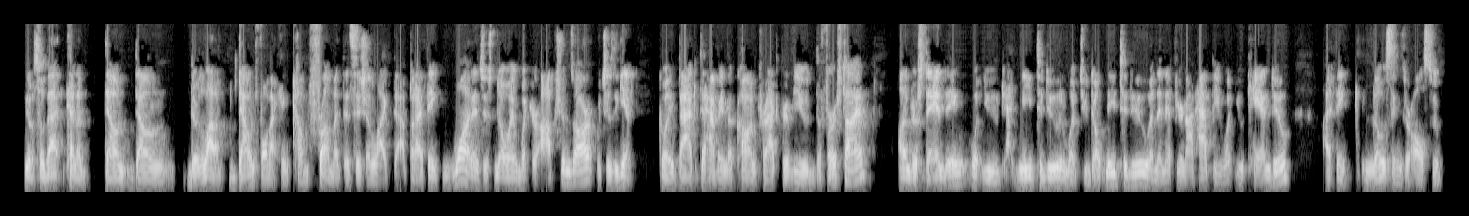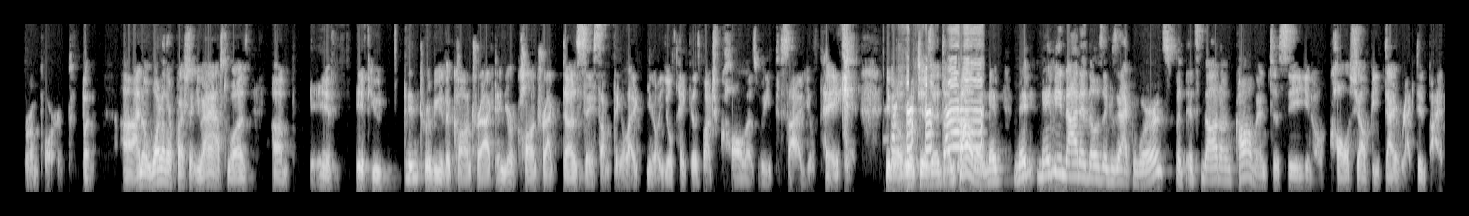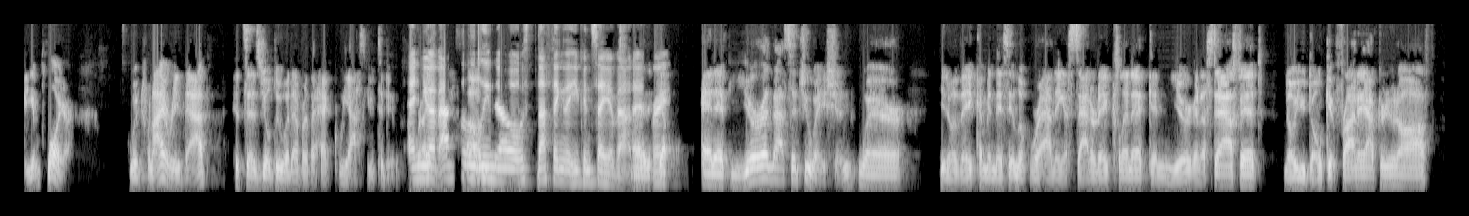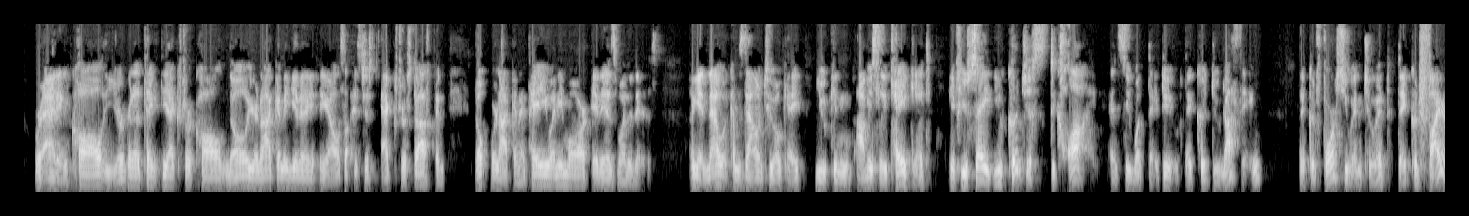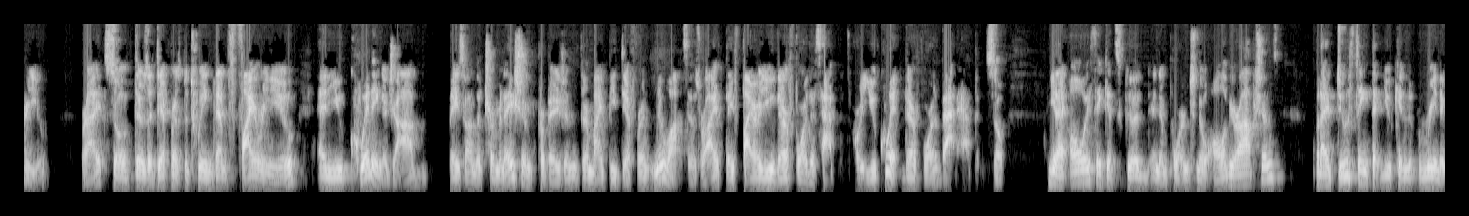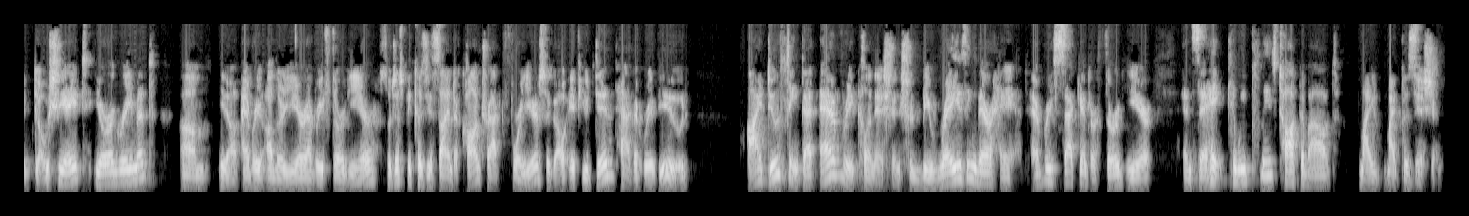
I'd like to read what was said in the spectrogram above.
You know, so that kind of down down. There's a lot of downfall that can come from a decision like that. But I think one is just knowing what your options are, which is again going back to having the contract reviewed the first time, understanding what you need to do and what you don't need to do, and then if you're not happy, what you can do. I think those things are all super important. But uh, I know one other question that you asked was um, if if you didn't review the contract and your contract does say something like, you know, you'll take as much call as we decide you'll take, you know, which is uncommon. Maybe, maybe, maybe not in those exact words, but it's not uncommon to see, you know, call shall be directed by the employer which when I read that, it says you'll do whatever the heck we ask you to do. And right? you have absolutely um, no nothing that you can say about it, and, right? And if you're in that situation where you know they come in, they say, "Look, we're adding a Saturday clinic, and you're going to staff it. No, you don't get Friday afternoon off. We're adding call. You're going to take the extra call. No, you're not going to get anything else. It's just extra stuff. And nope, we're not going to pay you anymore. It is what it is. Again, now it comes down to okay, you can obviously take it. If you say you could just decline and see what they do. They could do nothing. They could force you into it. They could fire you, right? So if there's a difference between them firing you and you quitting a job based on the termination provision, there might be different nuances, right? They fire you, therefore this happens, or you quit, therefore that happens. So, again, I always think it's good and important to know all of your options, but I do think that you can renegotiate your agreement um, you know, every other year, every third year. So just because you signed a contract four years ago, if you didn't have it reviewed, I do think that every clinician should be raising their hand every second or third year and say, "Hey, can we please talk about my my position?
